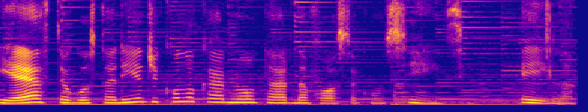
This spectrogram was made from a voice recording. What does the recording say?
e esta eu gostaria de colocar no altar da vossa consciência. Eila,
